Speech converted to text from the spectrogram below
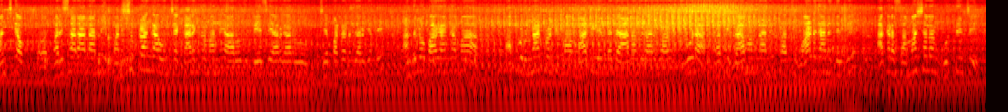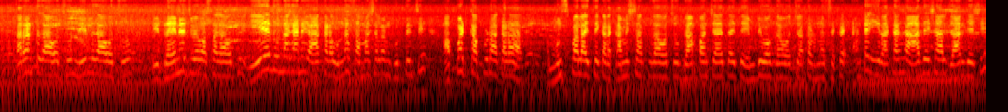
మంచిగా పరిసరాలన్నీ పరిశుభ్రంగా ఉంచే కార్యక్రమాన్ని ఆ రోజు కేసీఆర్ గారు చేపట్టడం జరిగింది. అందులో భాగంగా మా అప్పుడు ఉన్నటువంటి మా మాజీ ఎమ్మెల్యే ఆనంద్ గారు గారు కూడా ప్రతి గ్రామం కానీ ప్రతి వార్డు కానీ తిరిగి అక్కడ సమస్యలను గుర్తించి కరెంటు కావచ్చు నీళ్ళు కావచ్చు ఈ డ్రైనేజ్ వ్యవస్థ కావచ్చు ఏది ఉన్నా కానీ అక్కడ ఉన్న సమస్యలను గుర్తించి అప్పటికప్పుడు అక్కడ మున్సిపల్ అయితే ఇక్కడ కమిషనర్కు కావచ్చు గ్రామ పంచాయతీ అయితే ఎండిఓకి కావచ్చు అక్కడ ఉన్న సెక్రటరీ అంటే ఈ రకంగా ఆదేశాలు జారీ చేసి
